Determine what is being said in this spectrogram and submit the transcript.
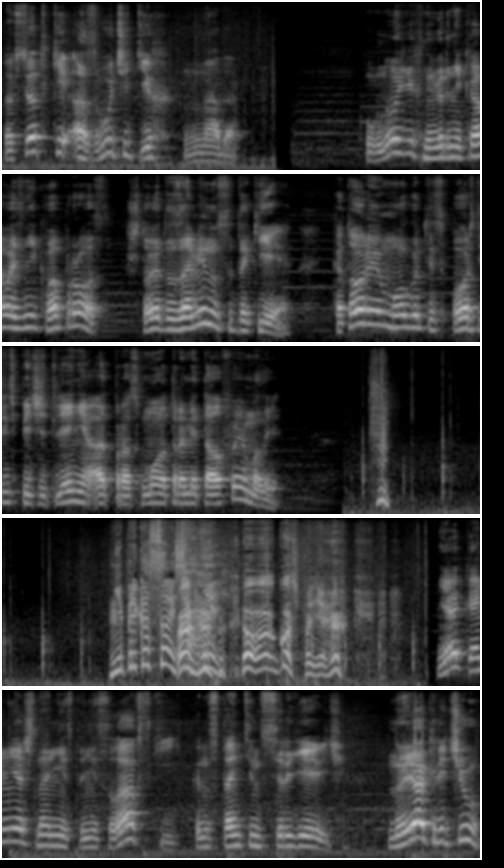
Но все-таки озвучить их надо. У многих наверняка возник вопрос, что это за минусы такие, которые могут испортить впечатление от просмотра Metal Family. Хм. Не прикасайся к ней! Господи! Я, конечно, не Станиславский Константин Сергеевич, но я кричу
